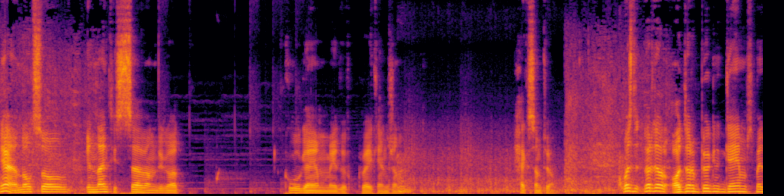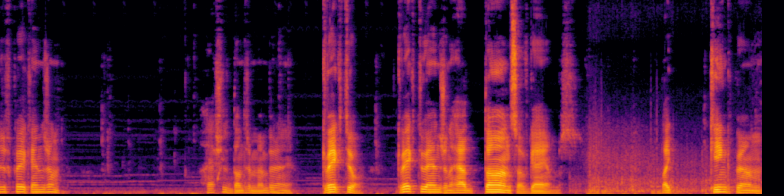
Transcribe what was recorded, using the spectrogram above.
Yeah, and also in 97 we got cool game made with Quake engine. Hexen 2. Was the, were there other big games made with Quake engine? I actually don't remember any. Quake 2. Quake 2 engine had tons of games. Like Kingpin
